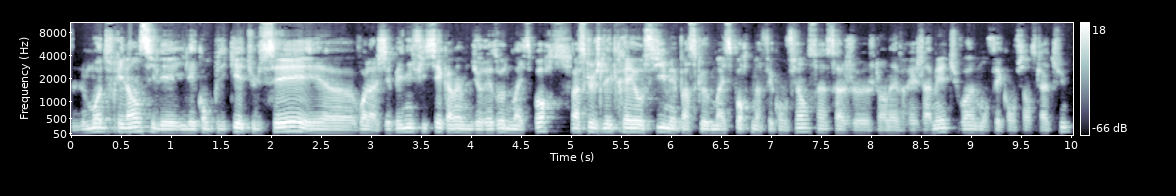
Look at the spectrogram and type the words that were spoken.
le mode freelance, il est, il est compliqué, tu le sais. Et euh, voilà, j'ai bénéficié quand même du réseau de MySports parce que je l'ai créé aussi, mais parce que MySport m'a fait confiance. Hein, ça, je, je l'enlèverai jamais, tu vois, ils m'ont fait confiance là-dessus.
